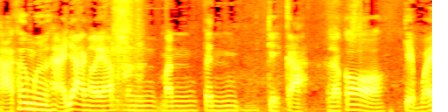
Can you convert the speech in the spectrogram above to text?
หาเครื่องมือหายากเลยครับ มันมันเป็นเกะกะ แล้วก็เก็บไว้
